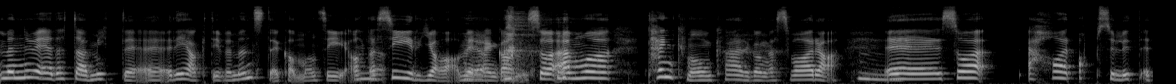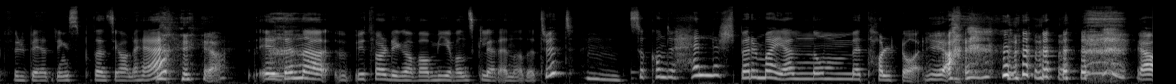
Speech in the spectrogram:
Men nå er dette mitt reaktive mønster, kan man si. At jeg sier ja med en gang. Så jeg må tenke meg om hver gang jeg svarer. Eh, så jeg har absolutt et forbedringspotensial her. ja. Eh, Denne utfordringa var mye vanskeligere enn jeg hadde trodd. Så kan du heller spørre meg igjen om et halvt år. Ja. ja,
